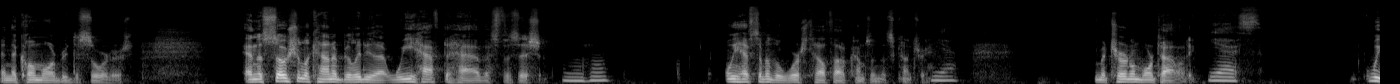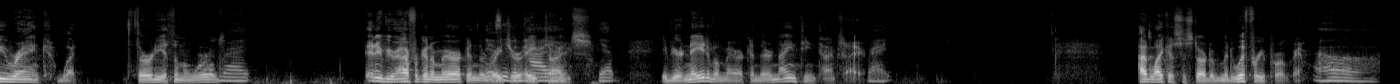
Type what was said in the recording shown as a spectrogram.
and the comorbid disorders, and the social accountability that we have to have as physicians. Mm-hmm. We have some of the worst health outcomes in this country. Yeah. Maternal mortality. Yes. We rank, what, 30th in the world? Right. And if you're African American, the rates are eight higher. times. Yep. If you're Native American, they're 19 times higher. Right. I'd like us to start a midwifery program. Oh.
